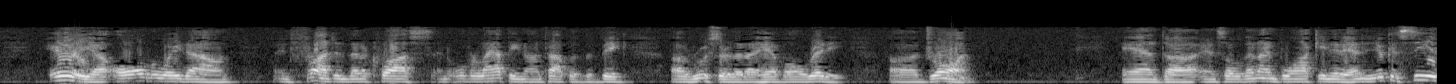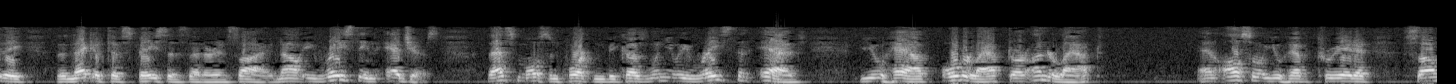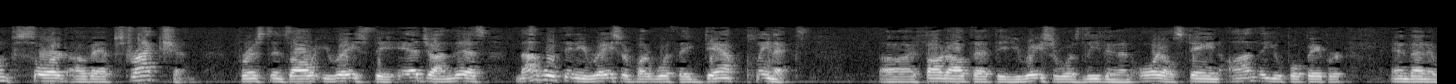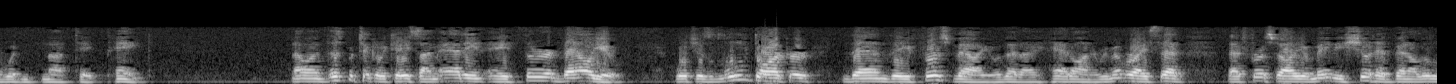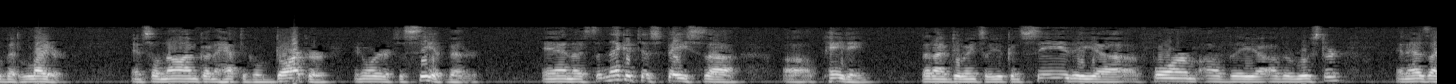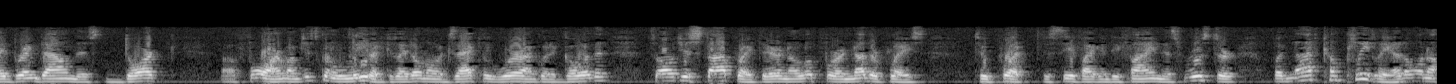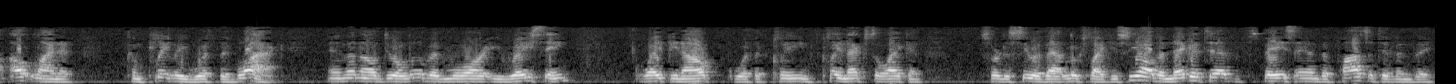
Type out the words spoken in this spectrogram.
area all the way down in front and then across and overlapping on top of the big uh, rooster that I have already uh, drawn. And uh, and so then I'm blocking it in, and you can see the the negative spaces that are inside. Now, erasing edges. That's most important because when you erase an edge, you have overlapped or underlapped, and also you have created some sort of abstraction. For instance, I'll erase the edge on this, not with an eraser, but with a damp Kleenex. Uh, I found out that the eraser was leaving an oil stain on the Yupo paper, and then it would not take paint. Now in this particular case, I'm adding a third value, which is a little darker than the first value that I had on. And remember I said that first value maybe should have been a little bit lighter. And so now I'm going to have to go darker in order to see it better. And it's a negative space uh, uh, painting that I'm doing so you can see the uh, form of the, uh, of the rooster. And as I bring down this dark uh, form. I'm just going to leave it because I don't know exactly where I'm going to go with it. So I'll just stop right there and I'll look for another place to put to see if I can define this rooster, but not completely. I don't want to outline it completely with the black. And then I'll do a little bit more erasing, wiping out with a clean Kleenex so I can sort of see what that looks like. You see all the negative space and the positive in the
